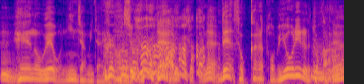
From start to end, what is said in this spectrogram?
うん。塀の上を忍者みたいに。走る歩くとかね。でそこから飛び降りるとか、ね。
